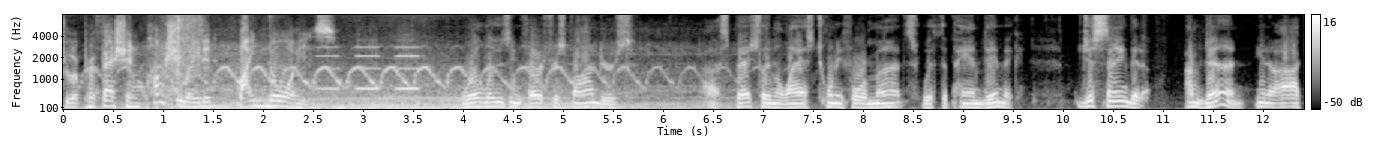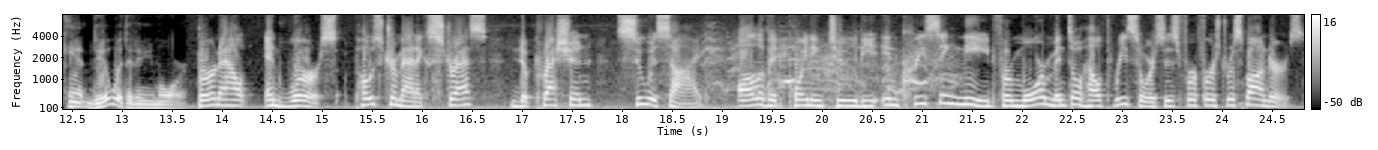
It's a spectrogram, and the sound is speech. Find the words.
to a profession punctuated by noise. we're losing first responders, uh, especially in the last 24 months with the pandemic. Just saying that I'm done. You know, I I can't deal with it anymore. Burnout and worse, post traumatic stress, depression, suicide, all of it pointing to the increasing need for more mental health resources for first responders.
